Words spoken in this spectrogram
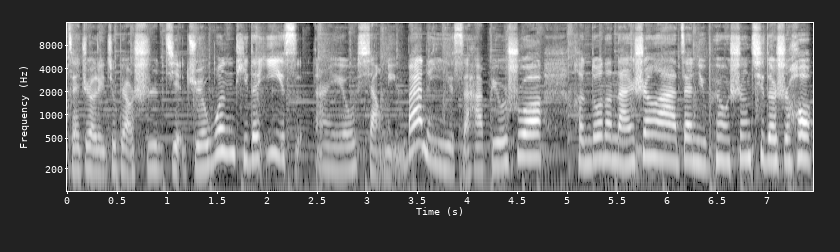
在这里就表示解决问题的意思，当然也有想明白的意思哈。比如说，很多的男生啊，在女朋友生气的时候，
